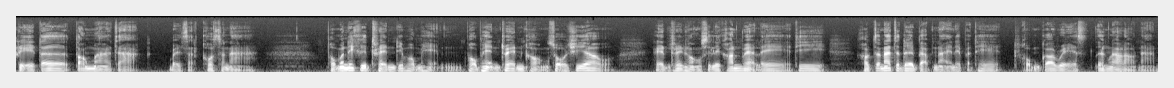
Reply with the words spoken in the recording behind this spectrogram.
creator ต้องมาจากบริษัทโฆษณา ผมว่านี่คือเทรนด์ที่ผมเห็น ผมเห็นเทรนด์ของโซเชียล เห็นเทรนด์ของ Silicon Valley ที่ เขาจะน่าจะเดินแบบไหนในประเทศ ผมก็ raise เรื่องราวเหล่านั้น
